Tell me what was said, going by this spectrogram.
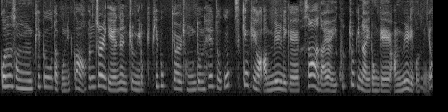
건성 피부다 보니까 환절기에는 좀 이렇게 피부결 정도는 해두고 스킨케어 안 밀리게 쌓아놔야 이 코 쪽이나 이런 게 안 밀리거든요.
